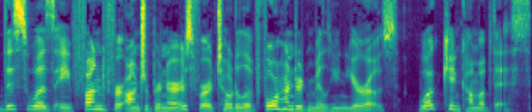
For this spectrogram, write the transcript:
This was a fund for entrepreneurs for a total of 400 million euros. What can come of this?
